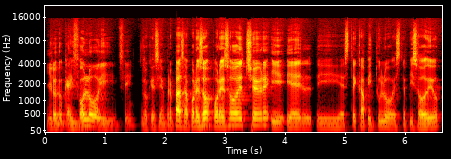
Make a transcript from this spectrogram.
y lo toca ahí solo y sí. lo que siempre pasa. Por eso, por eso es chévere y, y el- y este capítulo, este episodio,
